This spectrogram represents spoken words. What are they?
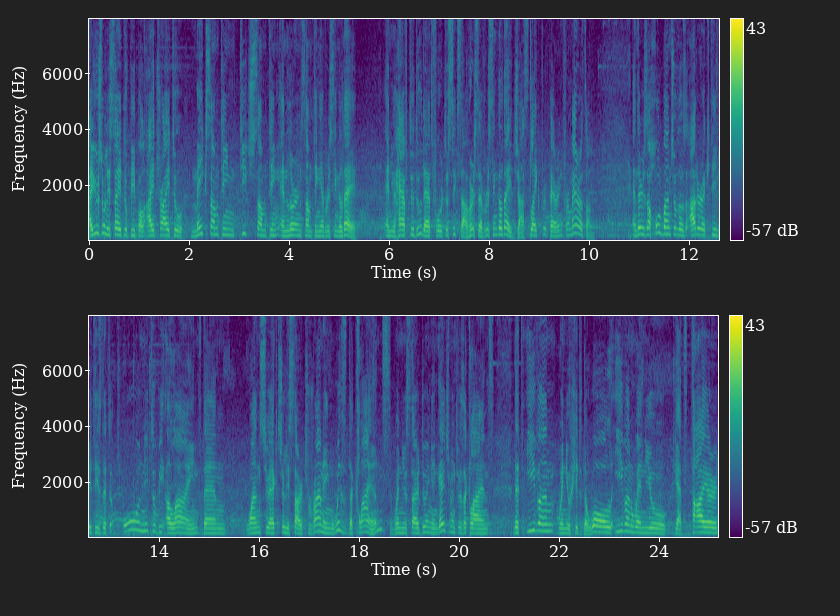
I usually say to people, I try to make something, teach something, and learn something every single day. And you have to do that four to six hours every single day, just like preparing for a marathon. And there is a whole bunch of those other activities that all need to be aligned then once you actually start running with the client, when you start doing engagement with a client, that even when you hit the wall, even when you get tired,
